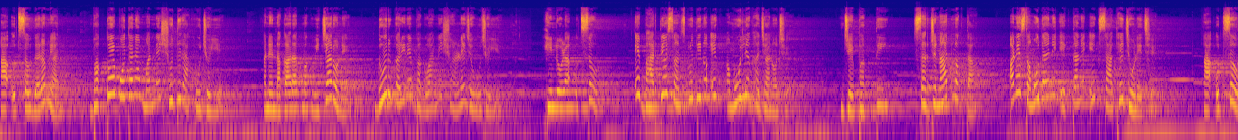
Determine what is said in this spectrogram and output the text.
આ ઉત્સવ દરમિયાન ભક્તોએ પોતાના મનને શુદ્ધ રાખવું જોઈએ. અને નકારાત્મક વિચારોને દૂર કરીને ભગવાનની શરણે જવું જોઈએ. હિંડોળા ઉત્સવ એ ભારતીય સંસ્કૃતિનો એક અમૂલ્ય ખજાનો છે, જે ભક્તિ, સર્જનાત્મકતા અને સમુદાયની એકતાને એક સાથે જોડે છે. આ ઉત્સવ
